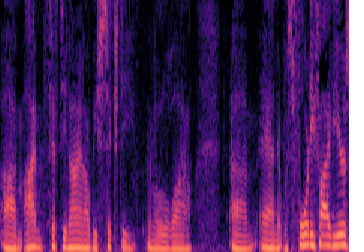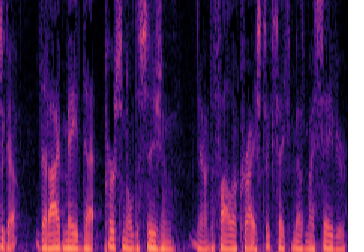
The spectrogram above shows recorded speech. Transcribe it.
um, I'm 59. I'll be 60 in a little while, um, and it was 45 years ago that I made that personal decision. You know, to follow Christ, to take Him as my Savior,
